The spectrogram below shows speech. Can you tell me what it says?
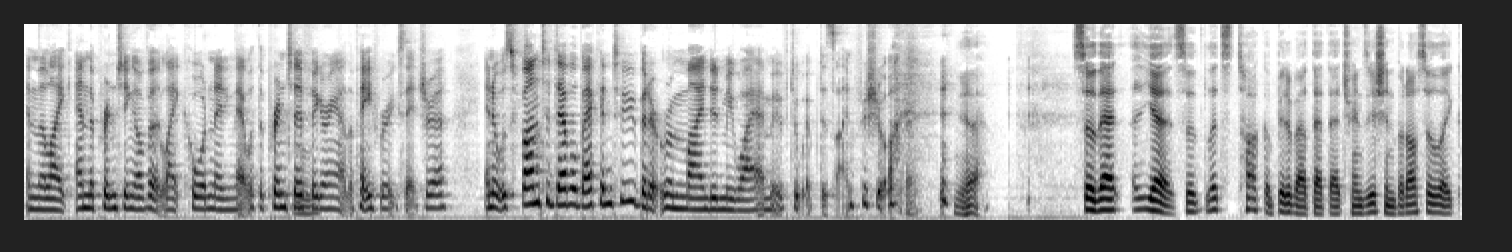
and the like and the printing of it, like coordinating that with the printer, mm. figuring out the paper, etc. And it was fun to dabble back into, but it reminded me why I moved to web design for sure. okay. Yeah. So that uh, yeah, so let's talk a bit about that that transition, but also like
